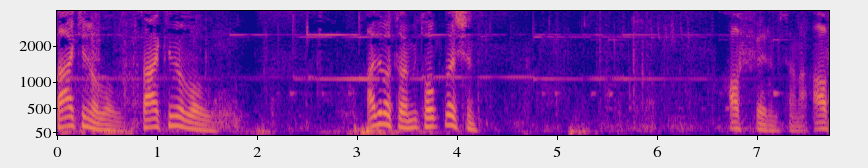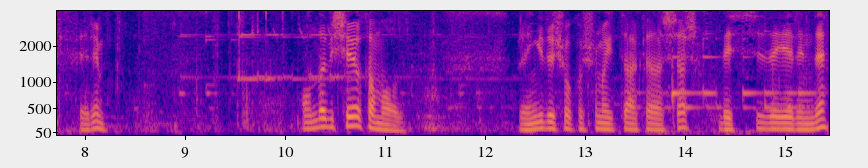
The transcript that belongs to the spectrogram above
Sakin ol oğlum. Sakin ol oğlum. Hadi bakalım bir koklaşın. Aferin sana. Aferin. Onda bir şey yok ama oğlum. Rengi de çok hoşuma gitti arkadaşlar. Besisi de yerinde.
